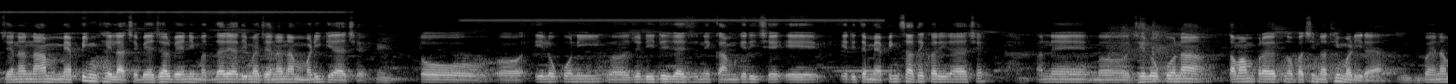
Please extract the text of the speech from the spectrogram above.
જેના નામ મેપિંગ થયેલા છે બે હજાર બેની મતદાર યાદીમાં જેના નામ મળી ગયા છે તો એ લોકોની જે ડિજિટાઇઝની કામગીરી છે એ એ રીતે મેપિંગ સાથે કરી રહ્યા છે અને જે લોકોના તમામ પ્રયત્નો પછી નથી મળી રહ્યા તો એના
